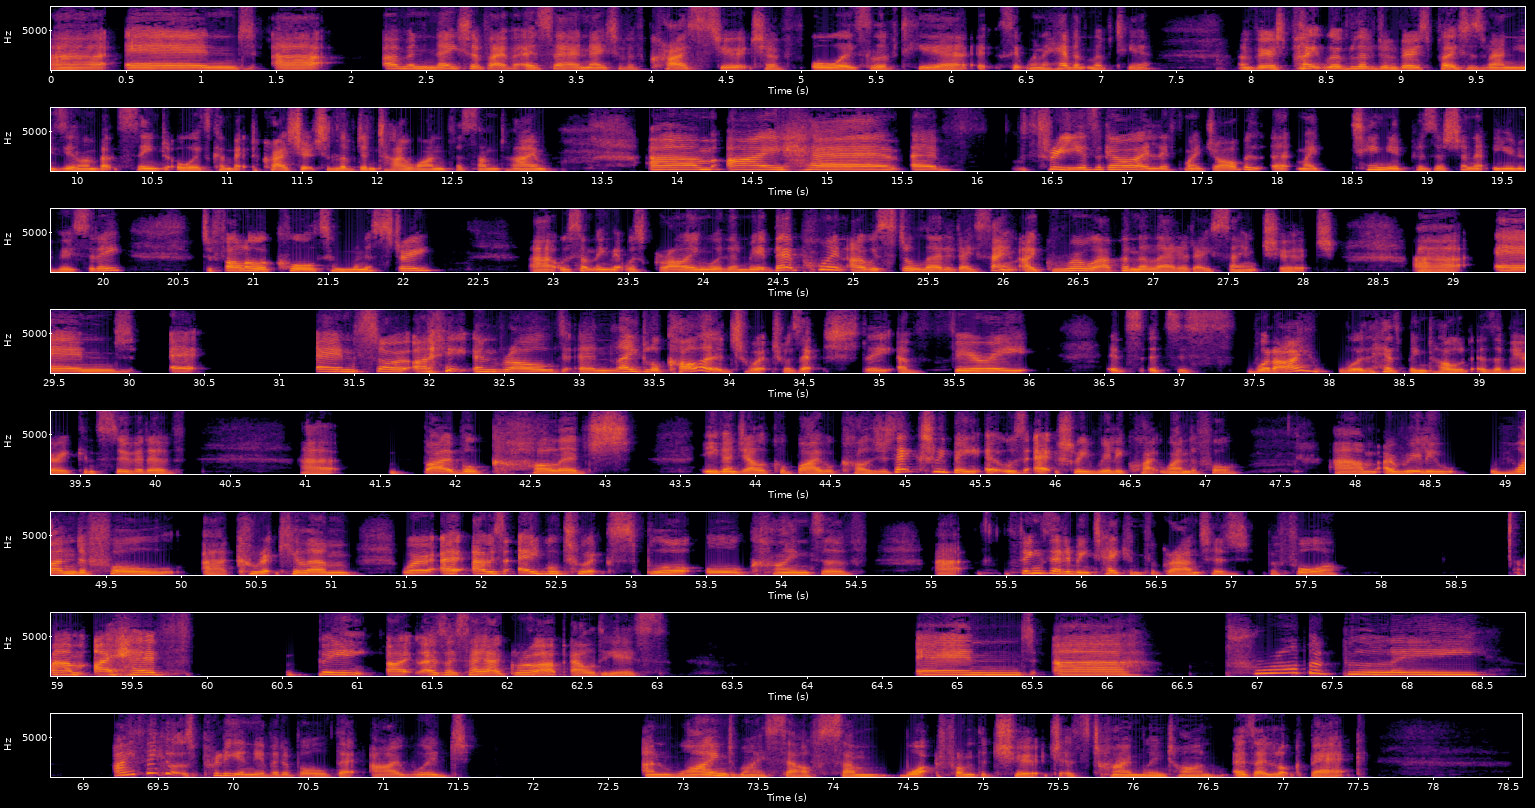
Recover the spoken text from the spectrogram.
Uh, and uh, I'm a native, I say a native of Christchurch. I've always lived here, except when I haven't lived here. In various places, we've lived in various places around New Zealand, but seem to always come back to Christchurch. I lived in Taiwan for some time. Um, I have, have three years ago, I left my job at my tenured position at the university to follow a call to ministry. Uh, it was something that was growing within me. At that point, I was still Latter day Saint. I grew up in the Latter day Saint church. Uh, and uh, and so I enrolled in Laidlaw College, which was actually a very it's it's this, what I has been told is a very conservative uh, Bible college, evangelical Bible college. It's actually been it was actually really quite wonderful. Um, a really wonderful uh, curriculum where I, I, was able to explore all kinds of uh, things that had been taken for granted before. Um, I have been, I, as I say, I grew up LDS, and uh, probably, I think it was pretty inevitable that I would unwind myself somewhat from the church as time went on. As I look back,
